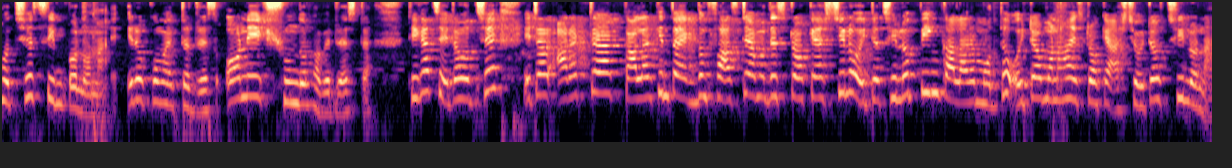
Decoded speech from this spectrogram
হচ্ছে সিম্পলও না। এরকম একটা ড্রেস অনেক সুন্দর হবে ড্রেসটা ঠিক আছে? এটা হচ্ছে, এটার আরেকটা কালার কিন্তু একদম ফার্স্টে আমাদের স্টকে আসছিল, ওইটা ছিল পিঙ্ক কালারের মধ্যে। ওইটাও মনে হয় স্টকে আসছে, ওইটাও ছিল না।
